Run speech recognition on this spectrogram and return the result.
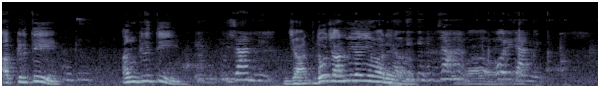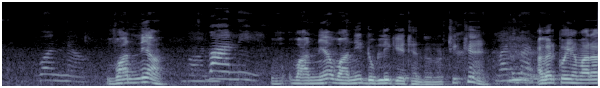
अंकिति। अंकृति। जानवी। जान दो जानवी आई हमारे यहाँ। वान्या। वानी। वान्या वानी डुप्लीकेट हैं दोनों ठीक है? अगर कोई हमारा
